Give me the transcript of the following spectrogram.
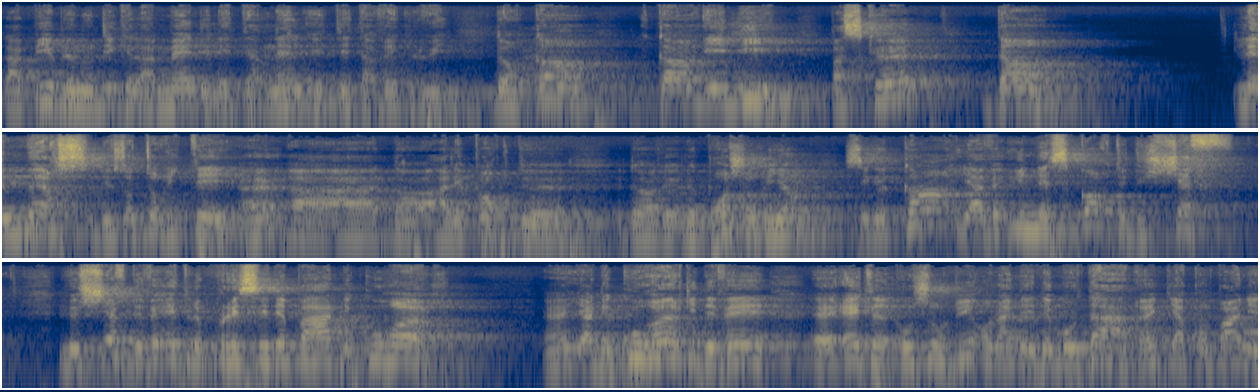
La Bible nous dit que la main de l'Éternel était avec lui. Donc quand, quand Élie, parce que dans les mœurs des autorités hein, à, à l'époque de, dans le, Proche-Orient, c'est que quand il y avait une escorte du chef, le chef devait être précédé par des coureurs. Hein, il y a des coureurs qui devaient euh, être, aujourd'hui, on a des, motards hein, qui accompagnent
